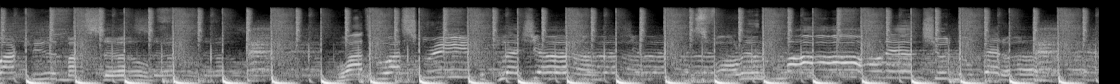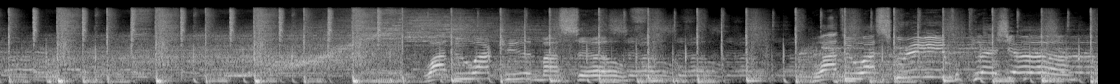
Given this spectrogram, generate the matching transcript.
I kid myself? Why do I scream for pleasure? It's far in the morning, should know better. Why do I kid myself? Why do I scream for pleasure?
